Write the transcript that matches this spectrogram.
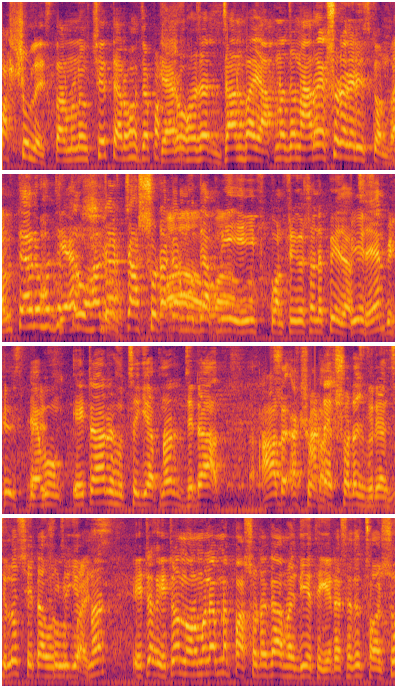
পাঁচশো লেস তার মানে হচ্ছে তেরো হাজার তেরো হাজার যান ভাই আপনার জন্য আরও একশো টাকা ডিসকাউন্ট তেরো হাজার তেরো হাজার চারশো টাকার মধ্যে আপনি এই কনফিগারেশনে পেয়ে যাচ্ছেন. এবং এটার হচ্ছে কি আপনার যেটা আট একশো একশো আঠাশ ভেরিয়েন্ট ছিল সেটা হচ্ছে কি আপনার এটা এটা নর্মালি আপনার পাঁচশো টাকা আমরা দিয়ে থাকি এটার সাথে ছয়শো।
